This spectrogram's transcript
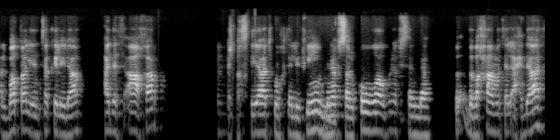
البطل ينتقل إلى حدث آخر. شخصيات مختلفين بنفس القوة وبنفس بضخامة الأحداث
